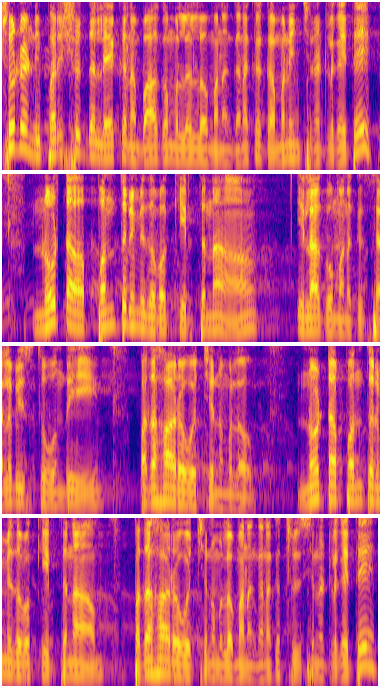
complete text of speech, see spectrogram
చూడండి పరిశుద్ధ లేఖన భాగములలో మనం గనక గమనించినట్లుగైతే నూట పంతొమ్మిదవ కీర్తన ఇలాగో మనకు సెలవిస్తూ ఉంది పదహారో వచనములో. నూట పంతొమ్మిదవ కీర్తన పదహారో వచనంలో మనం గనక చూసినట్లుగైతే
